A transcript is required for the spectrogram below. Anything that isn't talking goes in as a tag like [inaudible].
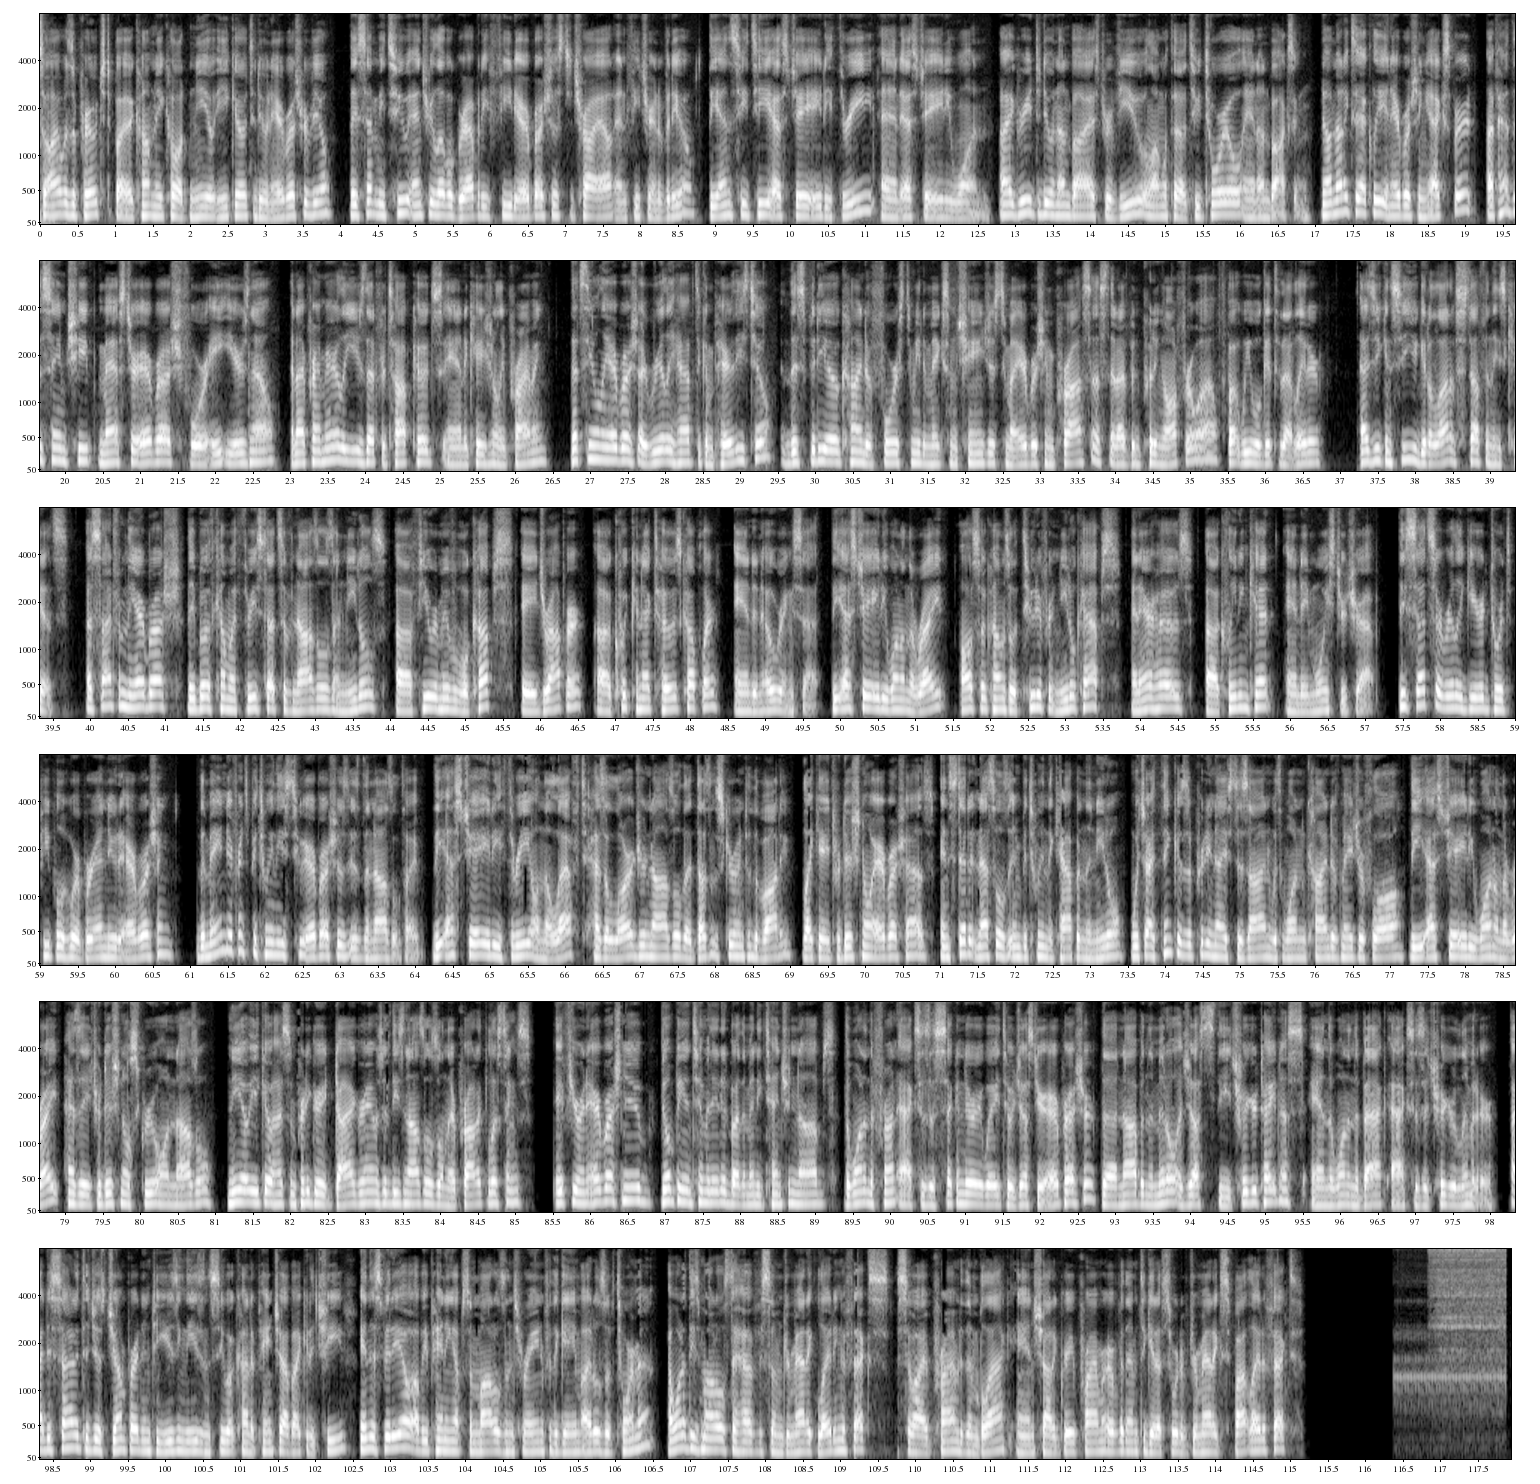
So I was approached by a company called Neo Eco to do an airbrush review. They sent me two entry level gravity feed airbrushes to try out and feature in a video the NCT SJ83 and SJ81. I agreed to do an unbiased review along with a tutorial and unboxing. Now, I'm not exactly an airbrushing expert. I've had the same cheap master airbrush for eight years now, and I primarily use that for top coats and occasionally priming. That's the only airbrush I really have to compare these to. This video kind of forced me to make some changes to my airbrushing process that I've been putting off for a while, but we will get to that later. As you can see, you get a lot of stuff in these kits. Aside from the airbrush, they both come with three sets of nozzles and needles, a few removable cups, a dropper, a quick connect hose coupler, and an O-ring set. The SJ81 on the right also comes with two different needle caps, an air hose, a cleaning kit, and a moisture trap. These sets are really geared towards people who are brand new to airbrushing. The main difference between these two airbrushes is the nozzle type. The SJ83 on the left has a larger nozzle that doesn't screw into the body like a traditional airbrush has. Instead it nestles in between the cap and the needle, which I think is a pretty nice design with one kind of major flaw. The SJ81 on the right has a traditional screw-on nozzle Neo Eco has some pretty great diagrams of these nozzles on their product listings. If you're an airbrush noob, don't be intimidated by the many tension knobs. The one in the front acts as a secondary way to adjust your air pressure. The knob in the middle adjusts the trigger tightness, and the one in the back acts as a trigger limiter. I decided to just jump right into using these and see what kind of paint job I could achieve. In this video, I'll be painting up some models and terrain for the game Idols of Torment. I wanted these models to have some dramatic lighting effects, so I primed them black and shot a gray primer over them to get a sort of dramatic spotlight effect.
